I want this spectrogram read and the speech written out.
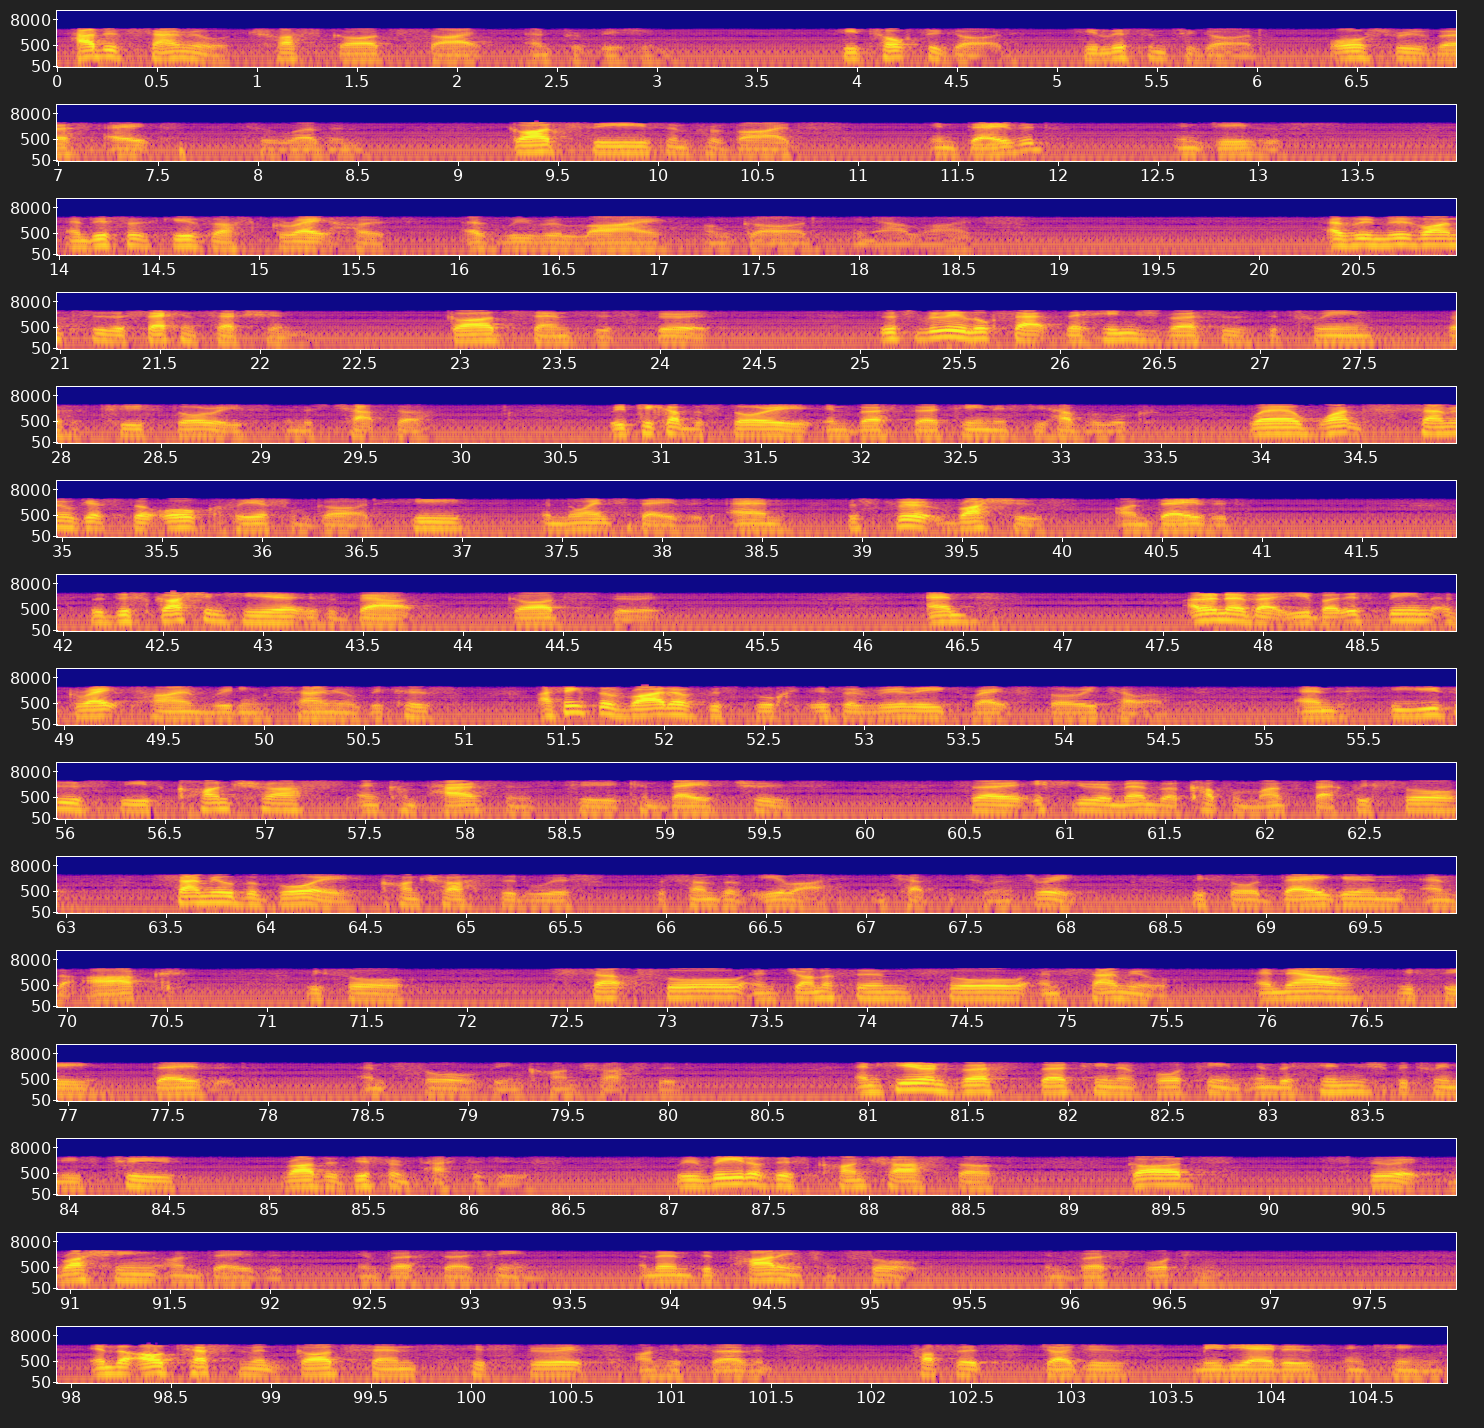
How did Samuel trust God's sight and provision? He talked to God. He listened to God all through verse 8 to 11. God sees and provides in David, in Jesus. And this gives us great hope as we rely on God in our lives. As we move on to the second section, God sends His Spirit. This really looks at the hinge verses between the two stories in this chapter. We pick up the story in verse 13 if you have a look, where once Samuel gets the all clear from God, he anoints David and the Spirit rushes on David. The discussion here is about God's Spirit. And I don't know about you, but it's been a great time reading Samuel because I think the writer of this book is a really great storyteller. And he uses these contrasts and comparisons to convey his truth. So if you remember a couple months back, we saw Samuel the boy contrasted with the sons of Eli in chapter 2 and 3. We saw Dagon and the ark, we saw Saul and Jonathan, Saul and Samuel, and now we see David and Saul being contrasted. And here in verse 13 and 14, in the hinge between these two rather different passages, we read of this contrast of God's Spirit rushing on David in verse 13, and then departing from Saul in verse 14. In the Old Testament, God sends His Spirit on His servants, prophets, judges, mediators, and kings.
